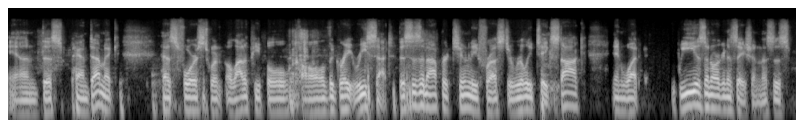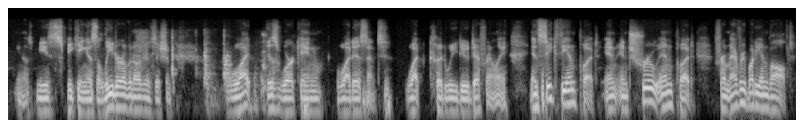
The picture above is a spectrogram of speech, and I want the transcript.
And this pandemic has forced what a lot of people call the Great Reset. This is an opportunity for us to really take stock in what we as an organization, this is you know me speaking as a leader of an organization, what is working, what isn't, what could we do differently and seek the input and, and true input from everybody involved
